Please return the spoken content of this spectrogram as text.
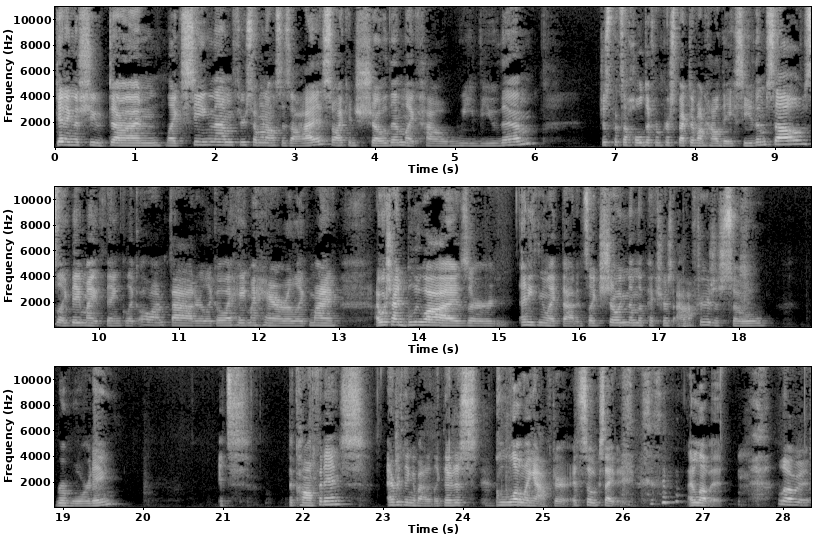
getting the shoot done, like seeing them through someone else's eyes, so I can show them like how we view them. Just puts a whole different perspective on how they see themselves. Like they might think like, oh, I'm fat, or like, oh, I hate my hair, or like my I wish I had blue eyes or anything like that. It's like showing them the pictures after is just so rewarding. It's the confidence, everything about it. Like they're just glowing after. It's so exciting. I love it. Love it.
